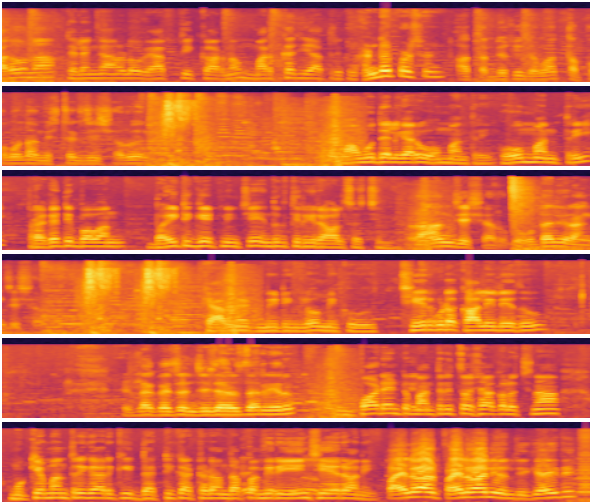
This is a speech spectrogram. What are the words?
Corona తెలంగాణలో వ్యాప్తి కారణం మర్కజ్ యాత్రికులు. హండ్రెడ్ పర్సెంట్ ఆ తబ్లిఖీ జమాత్ తప్పకుండా మిస్టేక్ చేశారు. మహమూద్ అలీ గారు హోంమంత్రి హోంమంత్రి ప్రగతి భవన్ బయటి గేట్ నుంచే ఎందుకు తిరిగి రావాల్సి వచ్చింది? రాంగ్ చేశారు. టోటలీ రాంగ్ చేశారు. క్యాబినెట్ మీటింగ్లో మీకు చైర్ కూడా ఖాళీ లేదు. ఎట్లా క్వశ్చన్ చేశారు సార్ మీరు? ఇంపార్టెంట్ మంత్రిత్వ శాఖలు వచ్చినా ముఖ్యమంత్రి గారికి దట్టి కట్టడం తప్ప మీరు ఏం చేయరు అని. పైల్వాన్ పైల్వాని ఉంది ఇది.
